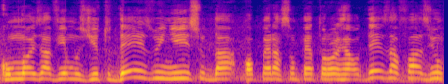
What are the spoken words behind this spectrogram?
como nós havíamos dito desde o início da Operação Petróleo Real, desde a fase 1,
